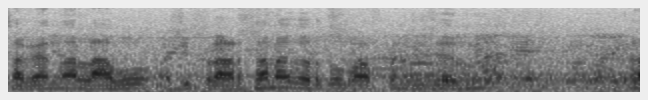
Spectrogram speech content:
सगळ्यांना लाभो अशी प्रार्थना करतो बाप्पांची जर्नी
